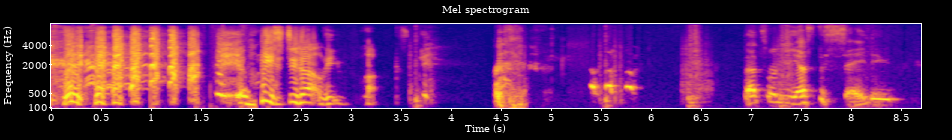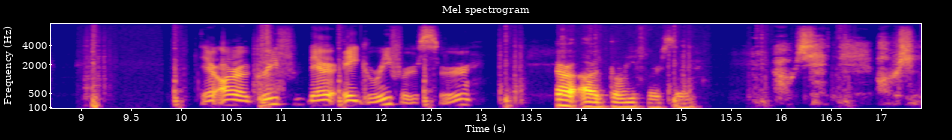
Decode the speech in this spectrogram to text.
Please do not leave blocks. That's what he has to say, dude. There are a grief. They're a griefer, sir. You're a griefer, sir. Oh shit. Oh shit.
